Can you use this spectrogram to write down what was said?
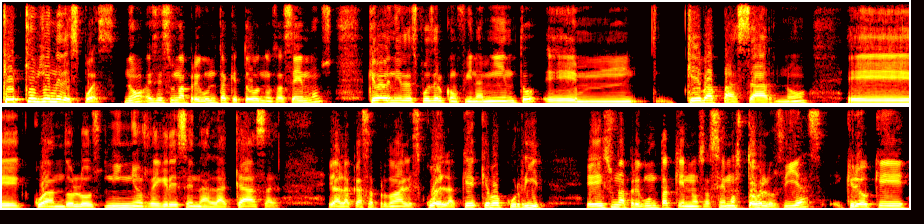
¿Qué, viene después? ¿No? Esa es una pregunta que todos nos hacemos. ¿Qué va a venir después del confinamiento? Em, ¿Qué va a pasar, no? Eh, cuando los niños regresen a la casa, a la casa, perdón, a la escuela. ¿Qué, va a ocurrir? Es una pregunta que nos hacemos todos los días. Creo que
